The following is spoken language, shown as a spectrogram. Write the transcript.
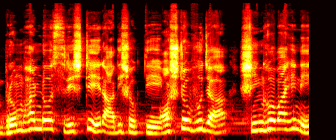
ব্রহ্মাণ্ড সৃষ্টির আদিশক্তি। অষ্টভুজা সিংহবাহিনী,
